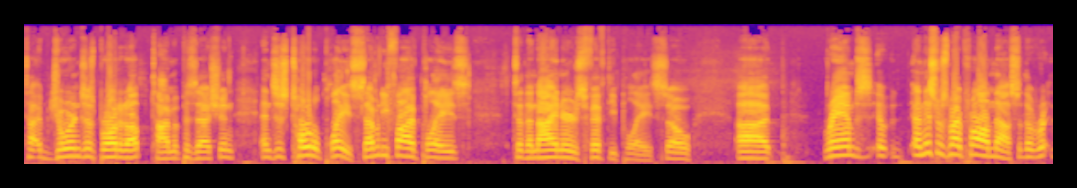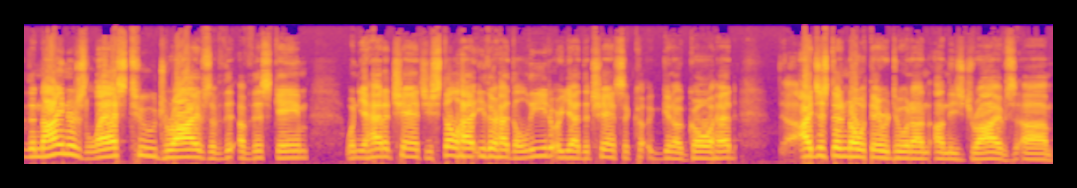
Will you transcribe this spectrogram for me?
Ti- Jordan just brought it up, time of possession, and just total plays, 75 plays to the Niners 50 plays. So uh, Rams, and this was my problem now. So the the Niners' last two drives of the, of this game, when you had a chance, you still had either had the lead or you had the chance to you know go ahead. I just didn't know what they were doing on, on these drives. Um,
